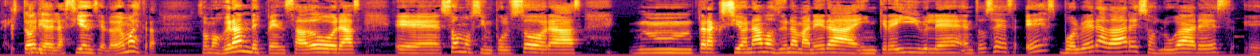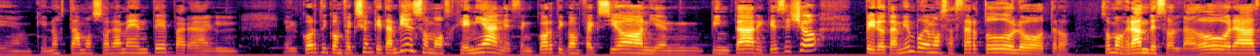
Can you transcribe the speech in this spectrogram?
La historia de la ciencia lo demuestra. Somos grandes pensadoras, eh, somos impulsoras, mm, traccionamos de una manera increíble. Entonces, es volver a dar esos lugares eh, que no estamos solamente para el, el corte y confección, que también somos geniales en corte y confección y en pintar y qué sé yo, pero también podemos hacer todo lo otro. Somos grandes soldadoras,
